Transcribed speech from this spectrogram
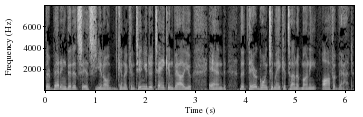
They're betting that it's it's you know going to continue to tank in value and that they're going to make a ton of money off of that.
